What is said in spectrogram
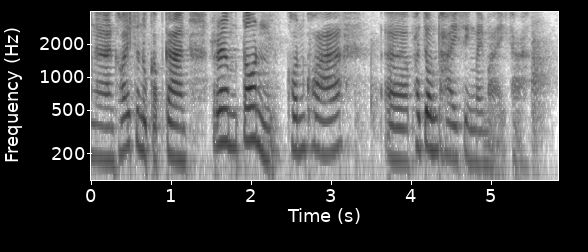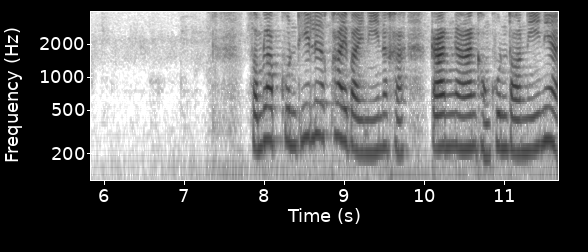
ำงาน ขอให้สนุกกับการเริ่มต้นค้นคว้าผจญภัยสิ่งใหม่ ๆ ค่ะ สำหรับคุณที่เลือกไพ่ใบนี้นะคะ การงานของคุณตอนนี้เนี่ย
